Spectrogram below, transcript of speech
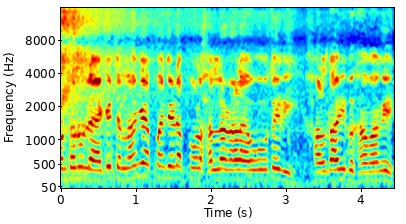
ਹੁਣ ਤੁਹਾਨੂੰ ਲੈ ਕੇ ਚੱਲਾਂਗੇ, ਆਪਾਂ ਜਿਹੜਾ ਪੁਲ ਹੱਲਣ ਵਾਲਾ, ਉਹ ਤੇ ਵੀ ਹਲਦਾ ਵੀ ਵਿਖਾਵਾਂਗੇ।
